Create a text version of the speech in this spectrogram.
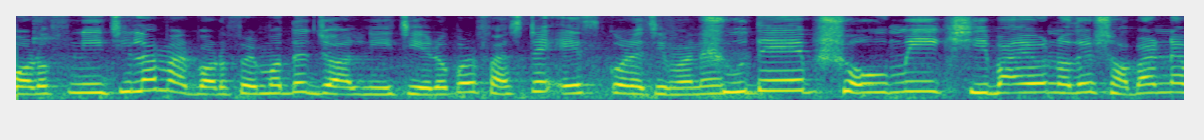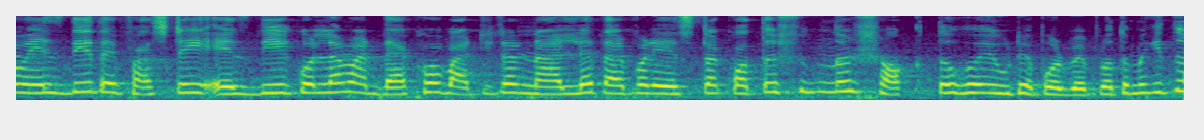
বরফ নিয়েছিলাম আর বরফের মধ্যে জল নিয়েছি। এর ওপর ফার্স্টে এস করেছি। মানে সুদেব, সৌমিক, শিবায়ন, ওদের সবার নাম এস দিয়ে, তাই ফার্স্টেই এস দিয়ে করলাম। আর দেখো বাটিটা নাড়লে তারপরে এসটা কত সুন্দর শক্ত হয়ে উঠে পড়বে। প্রথমে কিন্তু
